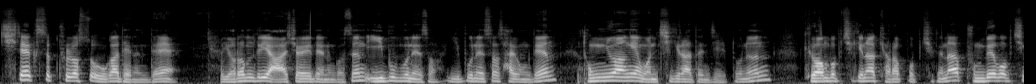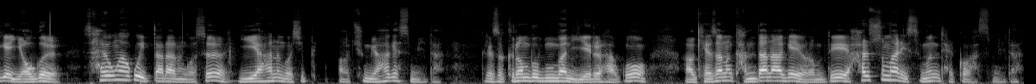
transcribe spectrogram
7x 플러스 5가 되는데 여러분들이 아셔야 되는 것은 이 부분에서 이 부분에서 사용된 동류항의 원칙이라든지 또는 교환 법칙이나 결합 법칙이나 분배 법칙의 역을 사용하고 있다라는 것을 이해하는 것이 어, 중요하겠습니다. 그래서 그런 부분만 이해를 하고 어, 계산은 간단하게 여러분들이 할 수만 있으면 될 것 같습니다.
